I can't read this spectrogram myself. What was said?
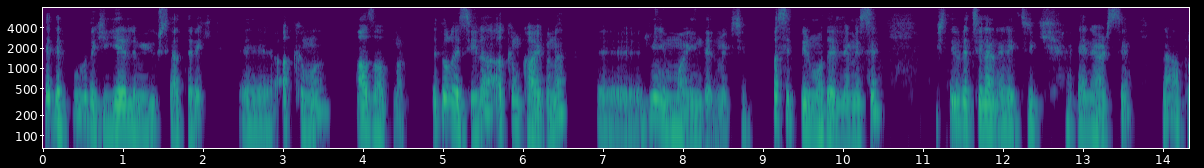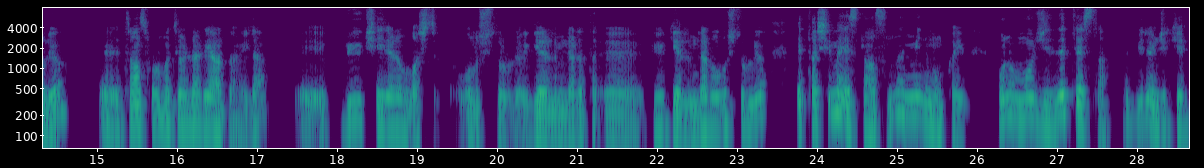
Hedef buradaki gerilimi yükselterek e, akımı azaltmak. Ve dolayısıyla akım kaybını e, minimuma indirmek için. Basit bir modellemesi. İşte üretilen elektrik enerjisi ne yapılıyor? E, transformatörler yardımıyla e, büyük şeylere ulaştır, oluşturuluyor. Gerilimlere e, büyük gerilimler oluşturuluyor ve taşıma esnasında minimum kayıp. Bunun mucidi de Tesla. Bir önceki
